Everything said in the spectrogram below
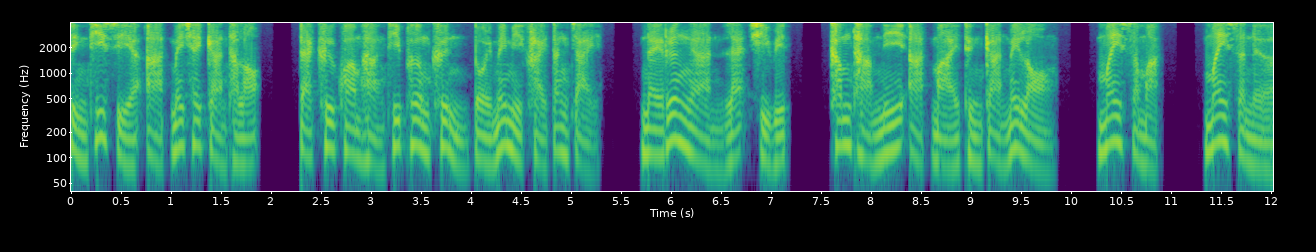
สิ่งที่เสียอาจไม่ใช่การทะเลาะ แต่คือความห่างที่เพิ่มขึ้นโดยไม่มีใครตั้งใจ ในเรื่องงานและชีวิตคำถามนี้อาจหมายถึงการไม่ลอง ไม่สมัคร ไม่เสนอ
